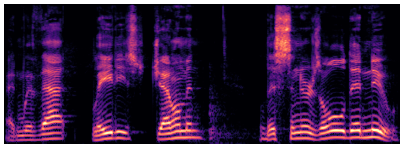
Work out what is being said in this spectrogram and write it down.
And with that, ladies, gentlemen, listeners old and new,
